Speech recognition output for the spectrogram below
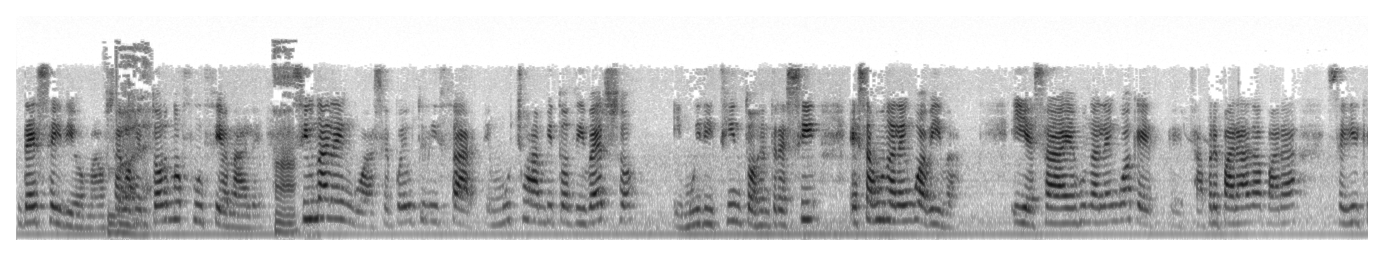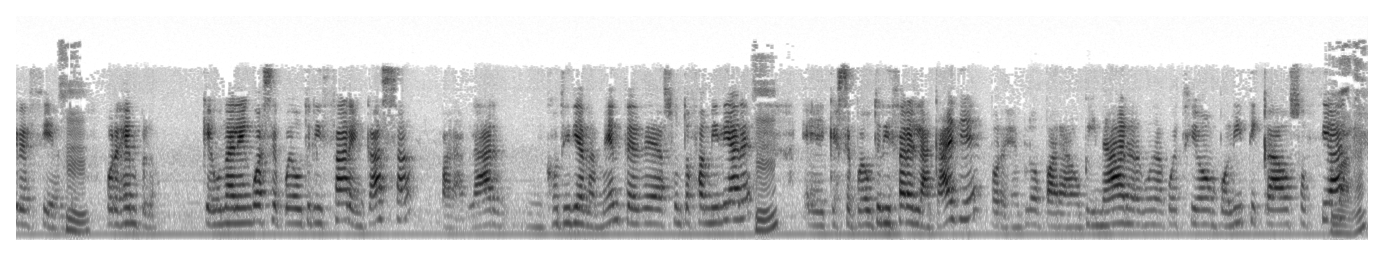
de ese idioma, o sea, Vale. los entornos funcionales. Ah. Si una lengua se puede utilizar en muchos ámbitos diversos y muy distintos entre sí, esa es una lengua viva y esa es una lengua que está preparada para seguir creciendo. Mm. Por ejemplo, que una lengua se pueda utilizar en casa para hablar cotidianamente de asuntos familiares, Mm. eh, que se puede utilizar en la calle, por ejemplo, para opinar en alguna cuestión política o social, Vale.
